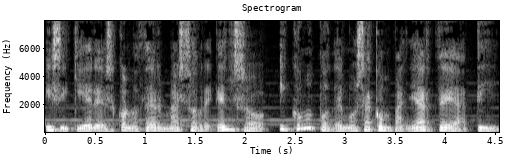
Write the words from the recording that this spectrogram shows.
Y si quieres conocer más sobre Kenso y cómo podemos acompañarte a ti,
